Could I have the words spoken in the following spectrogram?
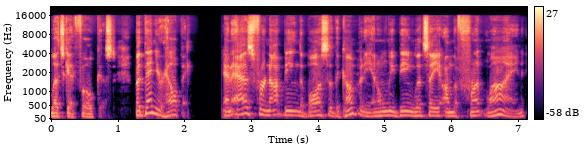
Let's get focused. But then you're helping. And as for not being the boss of the company and only being, let's say, on the front line,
